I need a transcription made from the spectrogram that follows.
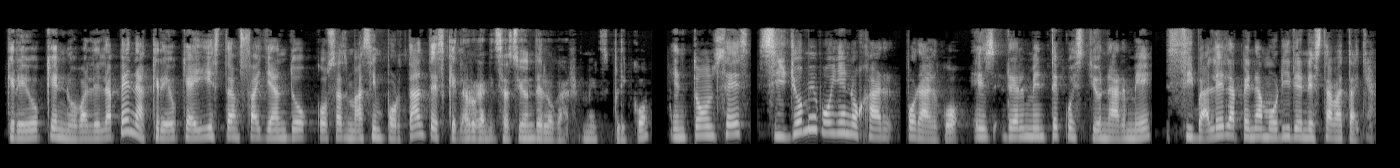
creo que no vale la pena. Creo que ahí están fallando cosas más importantes que la organización del hogar. ¿Me explico? Entonces, si yo me voy a enojar por algo, es realmente cuestionarme si vale la pena morir en esta batalla.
